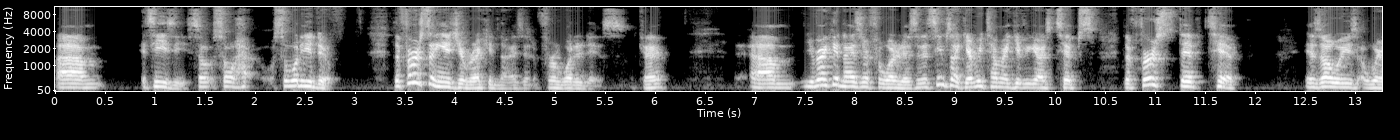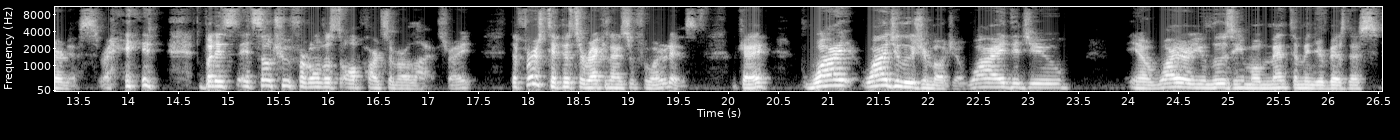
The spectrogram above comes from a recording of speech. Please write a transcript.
Um, it's easy. So, so, so what do you do? The first thing is you recognize it for what it is. Okay. um, you recognize it for what it is. And it seems like every time I give you guys tips, the first tip is always awareness, right? but it's it's so true for almost all parts of our lives, right? The first tip is to recognize it for what it is. Okay, why why did you lose your mojo? Why did you, you know, why are you losing momentum in your business?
